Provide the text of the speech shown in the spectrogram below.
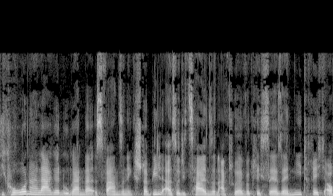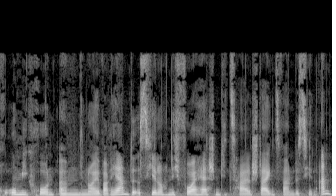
die Corona-Lage in Uganda ist wahnsinnig stabil. Also die Zahlen sind aktuell wirklich sehr, sehr niedrig. Auch Omikron, ähm, die neue Variante, ist hier noch nicht vorherrschend. Die Zahlen steigen zwar ein bisschen an,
